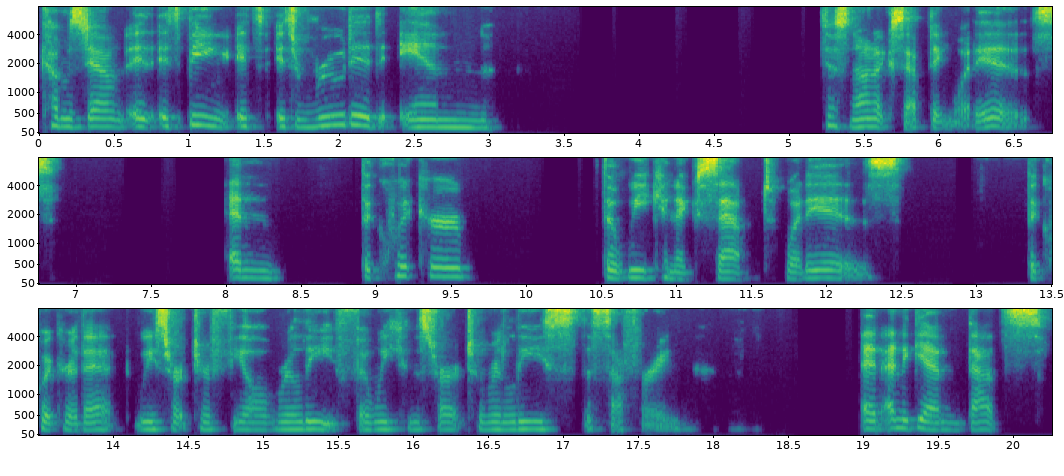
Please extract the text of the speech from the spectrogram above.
comes down. It, it's being it's it's rooted in just not accepting what is. And the quicker that we can accept what is, the quicker that we start to feel relief and we can start to release the suffering. And and again, that's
